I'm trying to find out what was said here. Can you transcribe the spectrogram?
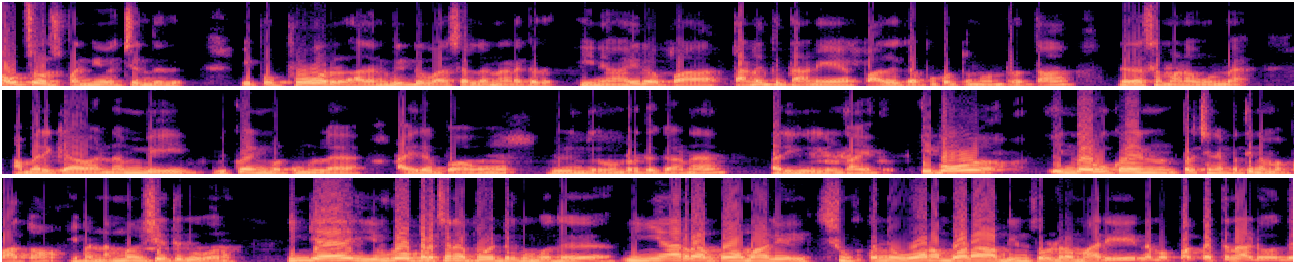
அவுட் சோர்ஸ் பண்ணி வச்சிருந்தது. இப்போ போர் அதன் வீட்டு வாசல்ல நடக்குது. இனி ஐரோப்பா தனக்கு தானே பாதுகாப்பு கொடுத்தணுன்றது தான் நிதர்சனமான உண்மை. அமெரிக்காவை நம்பி யுக்ரைன் மட்டும் இல்ல ஐரோப்பாவும் விழுந்துருன்றதுக்கான அறிகுறிகள் தான் இது. இப்போ இந்த உக்ரைன் பிரச்சனை பத்தி நம்ம பார்த்தோம். இப்ப நம்ம விஷயத்துக்கு வரும். இங்க இவ்வளவு பிரச்சனை போயிட்டு இருக்கும்போது நீ யாரா கோமாளி? கொஞ்சம் ஓரம் போடா அப்படின்னு சொல்ற மாதிரி நம்ம பக்கத்து நாடு வந்து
